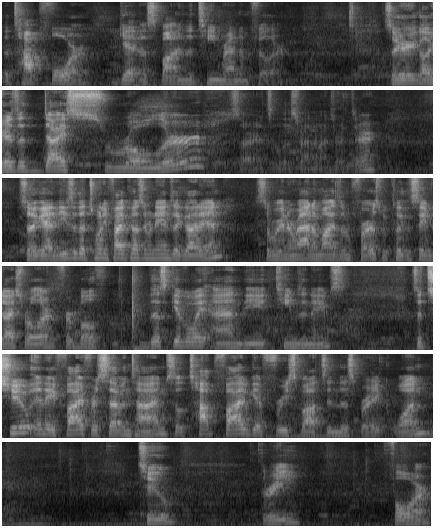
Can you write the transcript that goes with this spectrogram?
The top four get a spot in the team random filler. So here you go. Here's a dice roller. Sorry, that's a list randomizer right there. So again, these are the 25 customer names that got in. So we're going to randomize them first. We click the same dice roller for both this giveaway and the teams and names. It's a 2 and a 5 for 7 times. So top 5 get free spots in this break. One, two, three four,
